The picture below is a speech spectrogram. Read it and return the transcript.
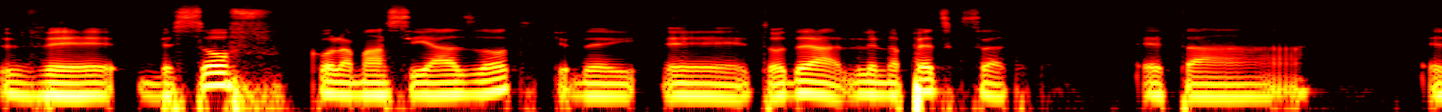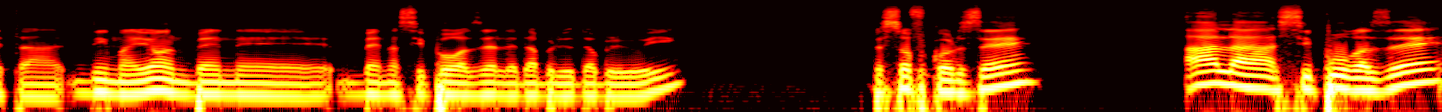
ובסוף כל המעשייה הזאת, כדי, אה, אתה יודע, לנפץ קצת את, ה, את הדמיון בין, אה, בין הסיפור הזה ל-WWE, בסוף כל זה, על הסיפור הזה,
